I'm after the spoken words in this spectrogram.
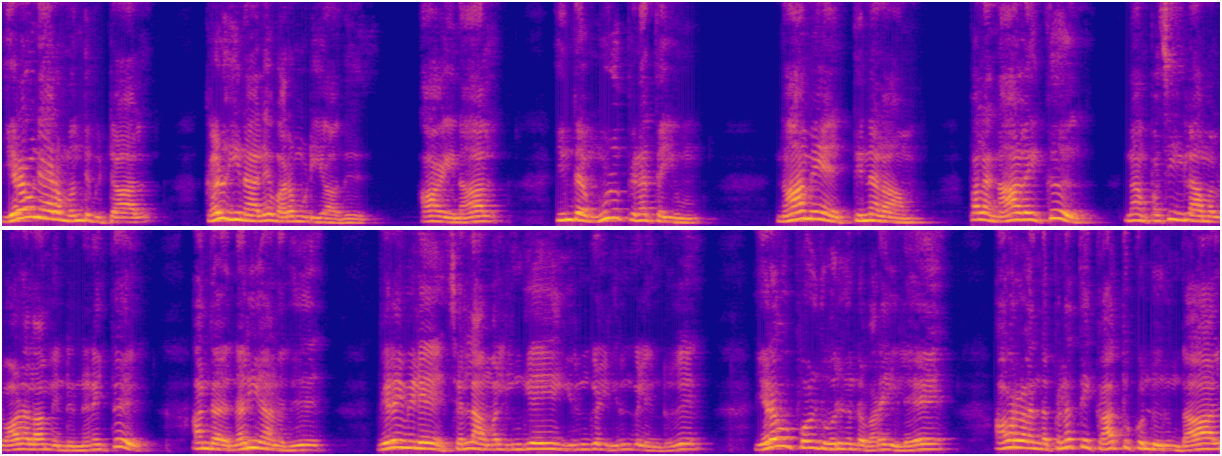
இரவு நேரம் வந்துவிட்டால் கழுகினாலே வர முடியாது. ஆகையினால் இந்த முழு பிணத்தையும் நாமே தின்னலாம். பல நாளைக்கு நாம் பசி இல்லாமல் வாழலாம் என்று நினைத்து அந்த நரியானது விரைவிலே செல்லாமல் இங்கேயே இருங்கள் இருங்கள் என்று இரவு பொழுது வருகின்ற வரையிலே அவர்கள் அந்த பிணத்தை காத்து கொண்டு இருந்தால்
